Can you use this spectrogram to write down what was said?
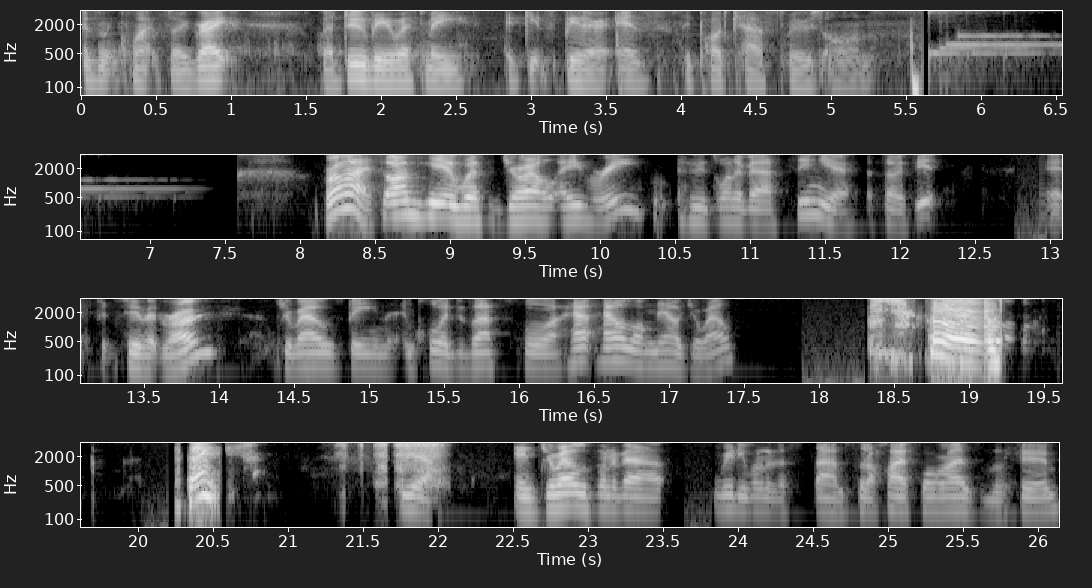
isn't quite so great, but do bear with me, it gets better as the podcast moves on. Right, I'm here with Joelle Avery, who's one of our senior associates at Fitzherbert Rowe. Joelle's been employed with us for how, how long now, Joelle? Oh, thanks. Yeah, and Joelle's one of our really one of the um, sort of high flyers of the firm.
